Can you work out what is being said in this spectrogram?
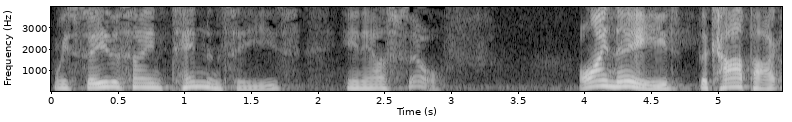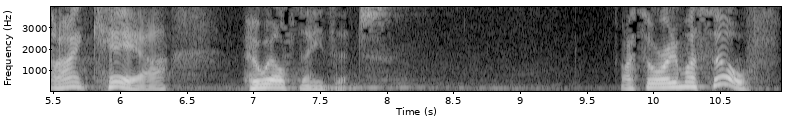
we see the same tendencies in ourselves. I need the car park. I don't care who else needs it. I saw it in myself.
